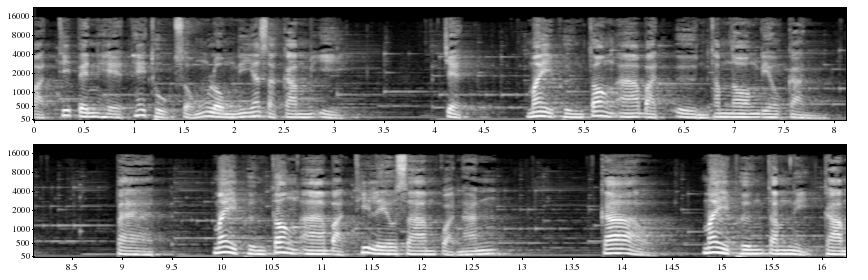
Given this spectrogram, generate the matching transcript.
บัติที่เป็นเหตุให้ถูกสงลงนิยสกรรมอีก 7. ไม่พึงต้องอาบัติอื่นทำนองเดียวกัน 8. ไม่พึงต้องอาบัติที่เลวทรามกว่านั้น 9. ไม่พึงตำหนิกรรม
